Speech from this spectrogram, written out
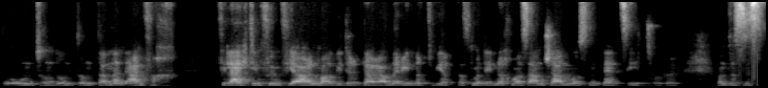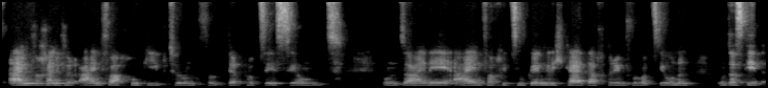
und, und, und, und dann einfach vielleicht in fünf Jahren mal wieder daran erinnert wird, dass man den nochmals anschauen muss und that's it. Oder? Und dass es einfach eine Vereinfachung gibt und der Prozesse und, und eine einfache Zugänglichkeit auch der Informationen. Und das geht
